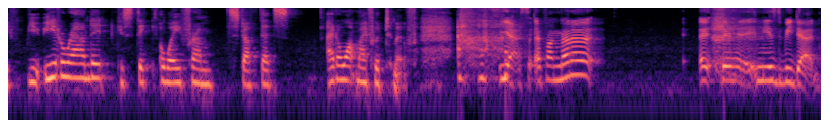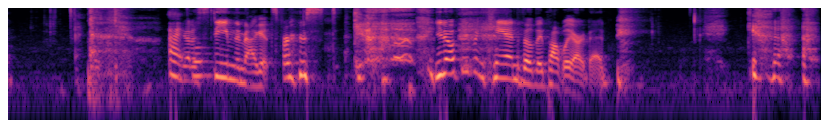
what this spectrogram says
if you eat around it, you stick away from stuff that's. I don't want my foot to move. yes, if I'm gonna, it, it needs to be dead. All right, you gotta well, steam the maggots first. you know, if they've been canned, though, they probably are dead.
